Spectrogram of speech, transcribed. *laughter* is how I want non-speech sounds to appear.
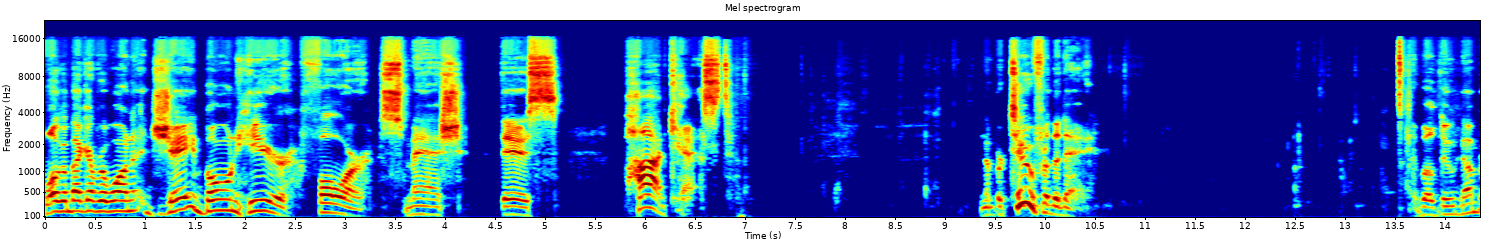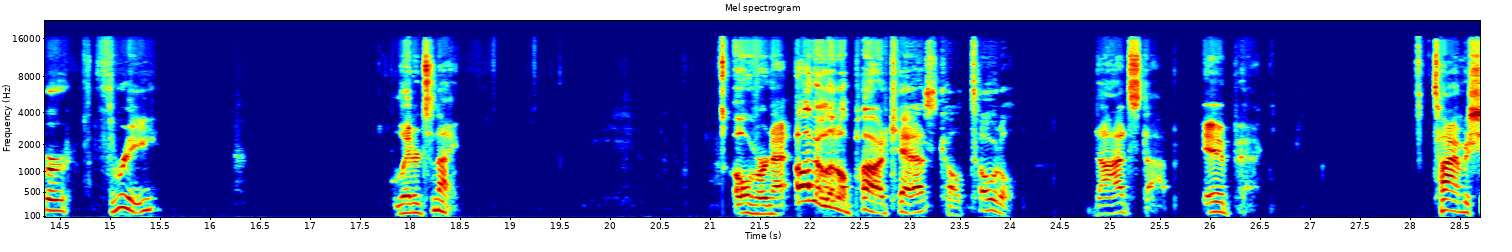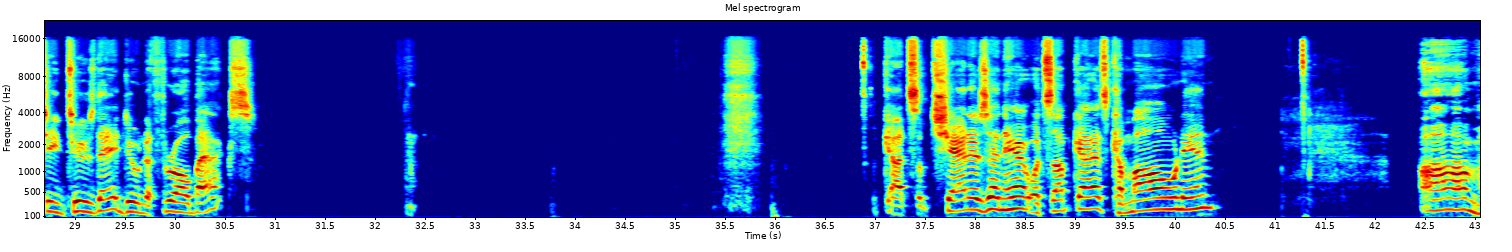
Welcome back, everyone. J Bone here for Smash This Podcast. Number two for the day. We'll do number three later tonight. Over in that other little podcast called Total Nonstop Impact. Time Machine Tuesday doing the throwbacks. Got some chatters in here. What's up, guys? Come on in. Um,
